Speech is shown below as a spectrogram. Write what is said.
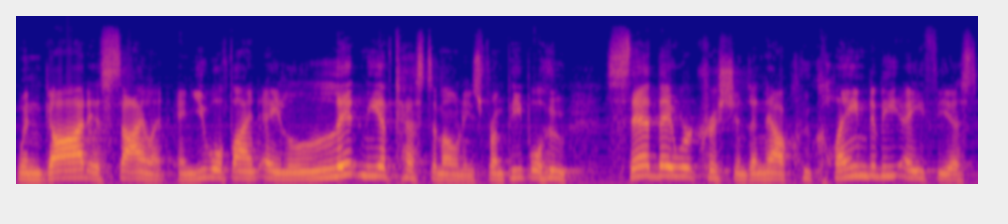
when God is silent, and you will find a litany of testimonies from people who said they were Christians and now who claim to be atheists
